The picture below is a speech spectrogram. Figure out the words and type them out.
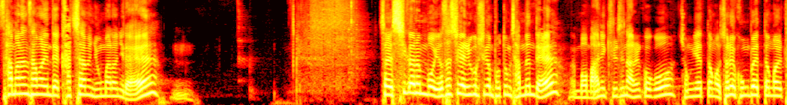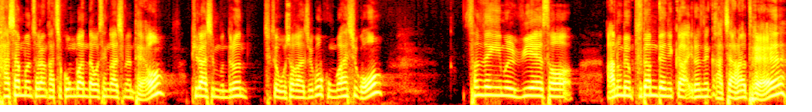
4만 원 4만 원인데 같이 하면 6만 원이래. 음. 자 시간은 뭐 6시간 7시간 보통 잡는데 뭐 많이 길지는 않을 거고 정리했던 거 전에 공부했던 걸 다시 한번 저랑 같이 공부한다고 생각하시면 돼요. 필요하신 분들은 직접 오셔가지고 공부하시고 선생님을 위해서 안 오면 부담되니까 이런 생각 갖지 않아도 돼.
